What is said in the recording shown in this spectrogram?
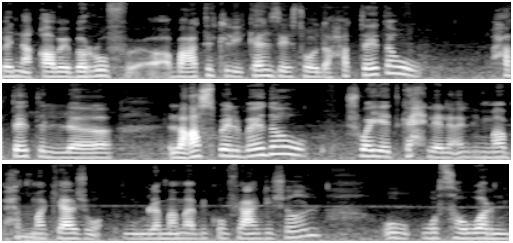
بالنقابة بالروف بعثت لي كنزة سودا حطيتها وحطيت ال- العصبة البيضاء وشوية كحلة لأني ما بحط مكياج لما ما بيكون في عندي شغل وصورني.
